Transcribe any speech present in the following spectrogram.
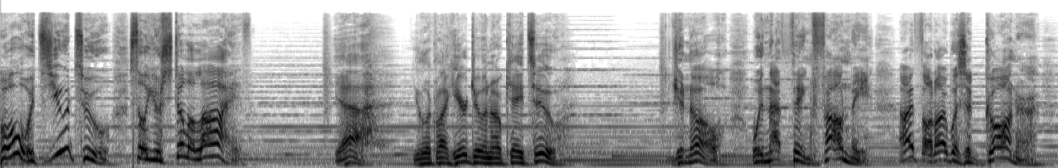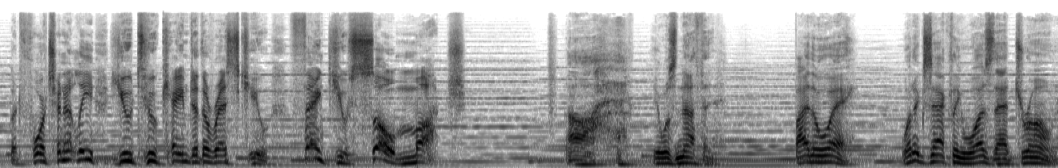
Oh, it's you two. So you're still alive. Yeah, you look like you're doing okay too. You know, when that thing found me, I thought I was a goner. But fortunately, you two came to the rescue. Thank you so much. Ah, it was nothing. By the way, what exactly was that drone?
